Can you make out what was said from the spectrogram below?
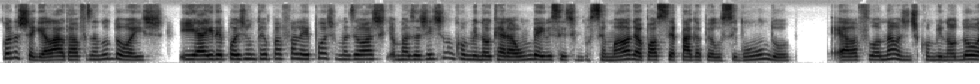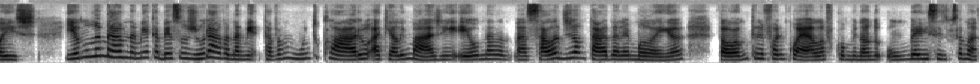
Quando eu cheguei lá, eu tava fazendo dois. E aí, depois de um tempo, eu falei, poxa, mas eu acho que, mas a gente não combinou que era um babysitting por semana, eu posso ser paga pelo segundo? Ela falou, não, a gente combinou dois. E eu não lembrava, na minha cabeça eu jurava, na minha, tava muito claro aquela imagem, eu na, na sala de jantar da Alemanha, falando no telefone com ela, combinando um babysitter por semana.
